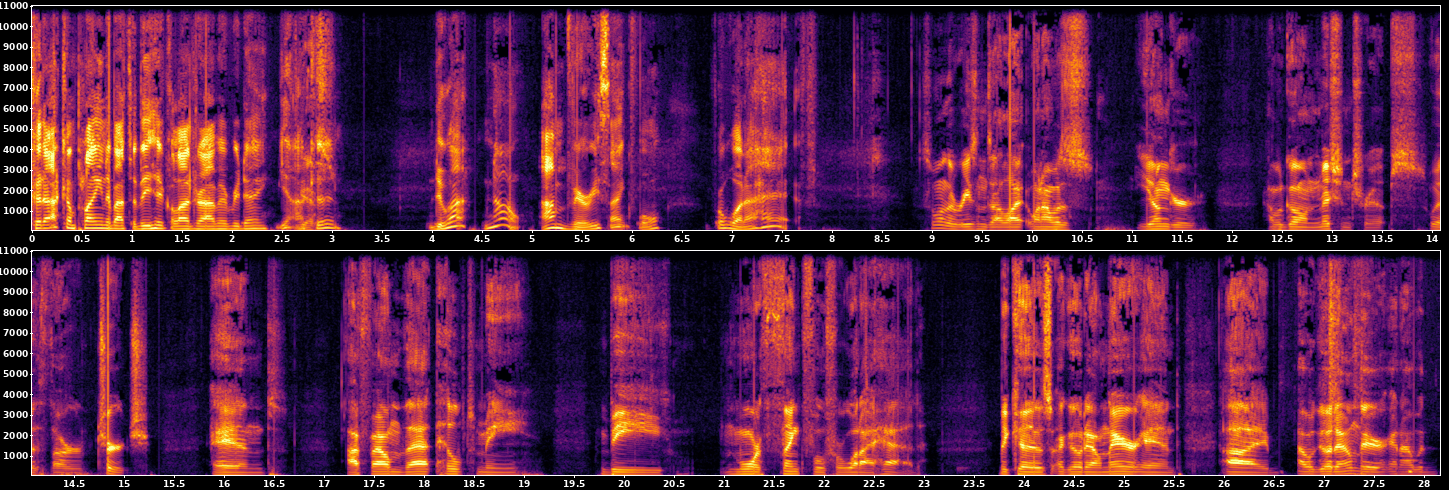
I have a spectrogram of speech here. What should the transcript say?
Could I complain about the vehicle I drive every day? Yeah, I Yes. could. Do I? No. I'm very thankful for what I have. It's one of the reasons I like when I was younger, I would go on mission trips with our church, and I found that helped me be more thankful for what I had because I go down there and I I would go down there and I would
